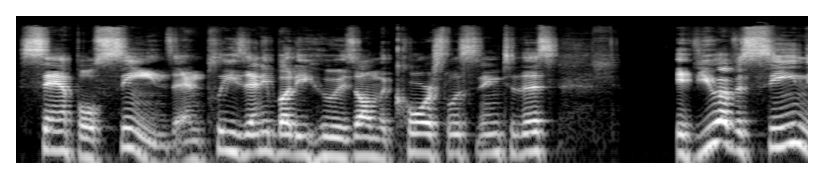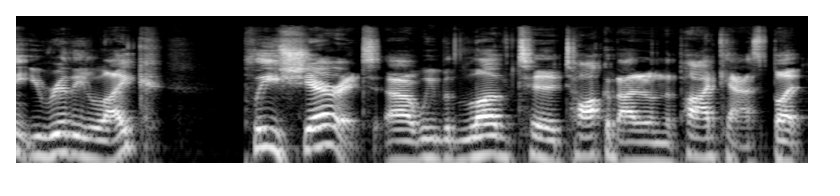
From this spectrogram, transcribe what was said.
sample scenes. And please, anybody who is on the course listening to this, if you have a scene that you really like, please share it. Uh, we would love to talk about it on the podcast. But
